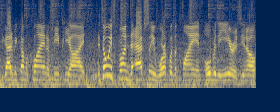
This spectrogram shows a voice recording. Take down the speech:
you got to become a client of BPI. It's always fun to actually work with a client over the years. You know,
